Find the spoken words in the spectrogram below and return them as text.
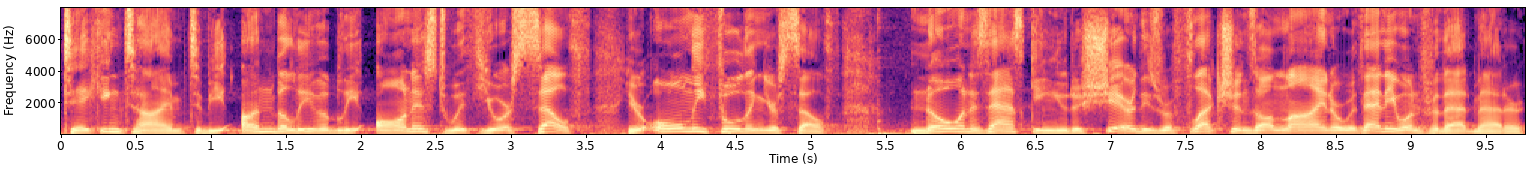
Taking time to be unbelievably honest with yourself. You're only fooling yourself. No one is asking you to share these reflections online or with anyone for that matter,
